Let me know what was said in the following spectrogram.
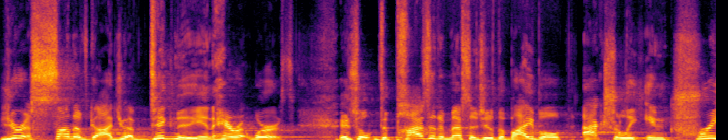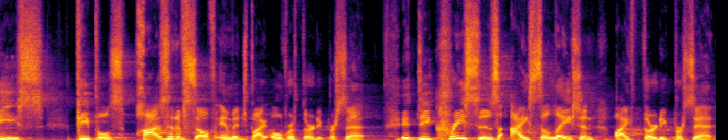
You're a son of God. You have dignity and inherent worth. And so the positive messages of the Bible actually increase people's positive self image by over 30%. It decreases isolation by 30%.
